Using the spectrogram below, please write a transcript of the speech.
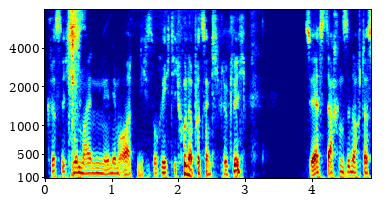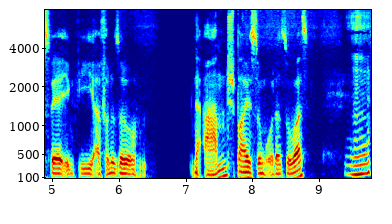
christlichen Gemeinden in dem Ort nicht so richtig hundertprozentig glücklich. Zuerst dachten sie noch, das wäre irgendwie einfach nur so eine Armenspeisung oder sowas. Mhm.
